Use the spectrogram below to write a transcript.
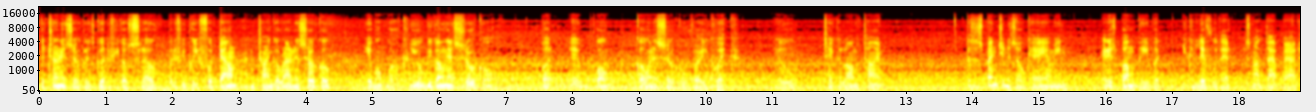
The turning circle is good if you go slow, but if you put your foot down and try and go around in a circle, it won't work. You'll be going in a circle, but it won't go in a circle very quick. It'll take a long time. The suspension is okay, I mean, it is bumpy, but you can live with it. It's not that bad.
